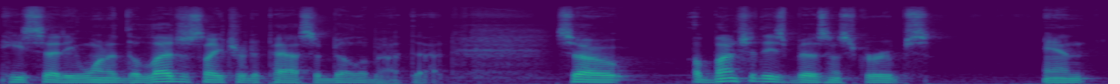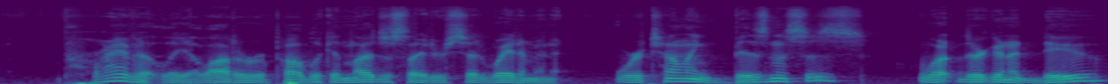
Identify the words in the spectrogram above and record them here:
he said he wanted the legislature to pass a bill about that. So a bunch of these business groups and privately, a lot of Republican legislators said, wait a minute, we're telling businesses what they're going to do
